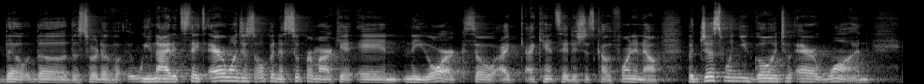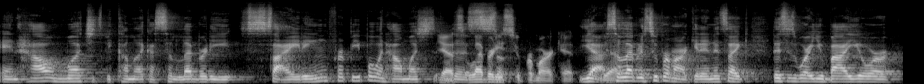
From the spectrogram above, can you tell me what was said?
the the the sort of United States. Erewhon just opened a supermarket in New York, so I, I can't say it's just California now. But just when you go into Erewhon and how much it's become like a celebrity sighting for people and how much yeah, celebrity so, supermarket. Yeah, yeah, celebrity supermarket, and it's like this is where you buy your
